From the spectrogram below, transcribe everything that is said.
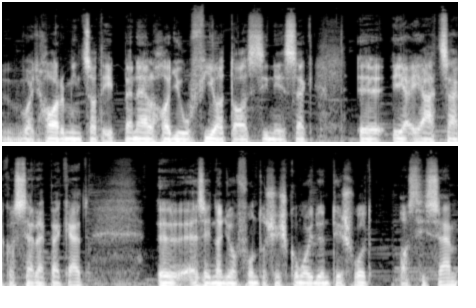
vagy 30-at éppen elhagyó fiatal színészek játszák a szerepeket. Ez egy nagyon fontos és komoly döntés volt, azt hiszem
